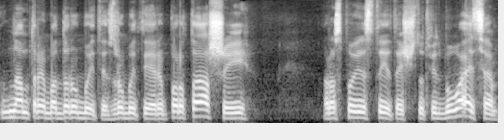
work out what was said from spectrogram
нам треба доробити, зробити репортаж і розповісти те, що тут відбувається.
